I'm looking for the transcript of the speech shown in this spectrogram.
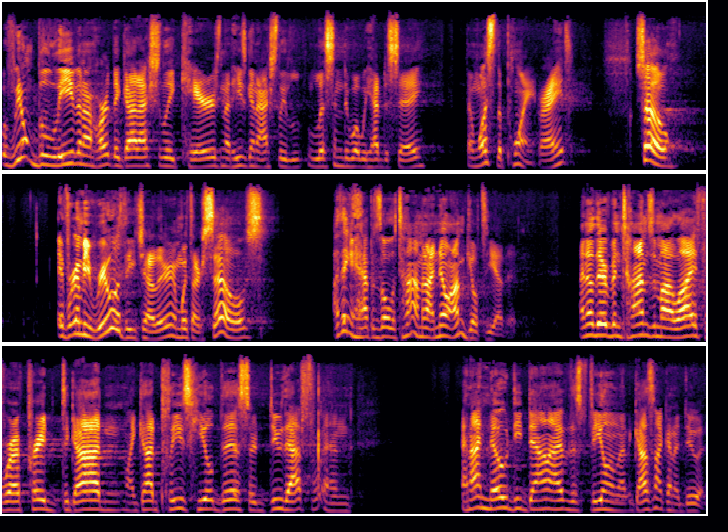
if we don't believe in our heart that God actually cares and that He's going to actually listen to what we have to say, then what's the point, right? So, if we're going to be real with each other and with ourselves, I think it happens all the time, and I know I'm guilty of it. I know there have been times in my life where I've prayed to God and like, God, please heal this or do that, and and I know deep down I have this feeling that God's not going to do it.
